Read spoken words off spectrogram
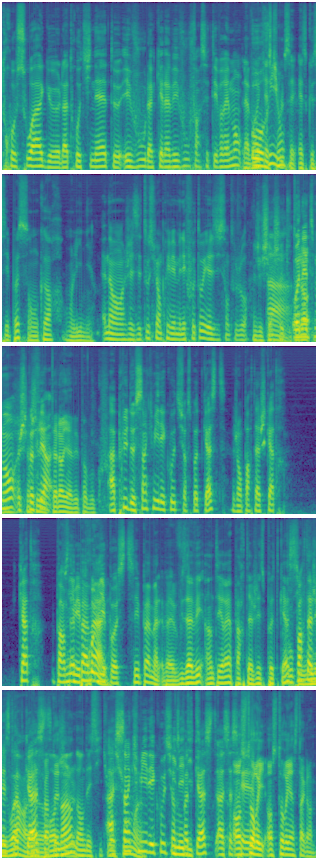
trop swag, euh, la trottinette, et vous, laquelle avez-vous? Enfin, c'était vraiment. La vraie question, c'est est-ce que ces posts sont encore en ligne? Non, je les ai tous mis en privé, mais les photos, elles y sont toujours. J'ai cherché ah. tout à Honnêtement, je peux faire. Tout à l'heure, il n'y avait pas beaucoup. À plus de 5000 écoutes sur ce podcast, j'en partage 4. 4 parmi mes premiers posts. C'est pas mal. Bah, vous avez intérêt à partager ce podcast. Vous partagez ce podcast. Euh, Romain dans des situations. À 5000 écoutes sur ce podcast. Ah, en story, en story Instagram.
